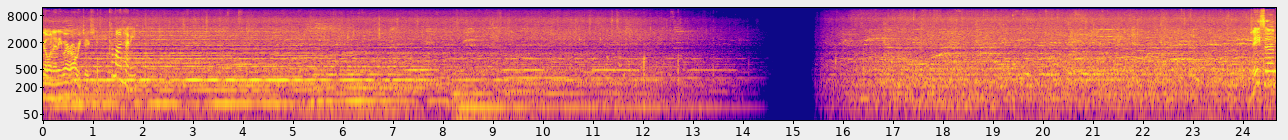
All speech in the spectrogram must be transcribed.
Not going anywhere, are we, Jason? Come on, honey. Jason!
